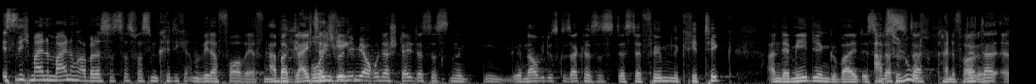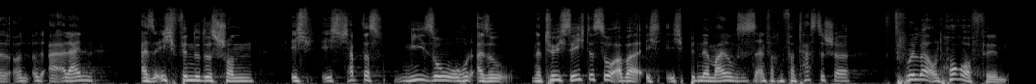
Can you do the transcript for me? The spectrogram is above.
Ist nicht meine Meinung, aber das ist das, was ihm Kritiker immer wieder vorwerfen. Aber gleichzeitig wird ihm ja auch unterstellt, dass das eine, genau wie du es gesagt hast, ist, dass der Film eine Kritik an der Mediengewalt ist. Absolut, dass keine Frage. Da, da, und, und allein, also ich finde das schon, ich, ich habe das nie so, also natürlich sehe ich das so, aber ich, ich bin der Meinung, es ist einfach ein fantastischer Thriller- und Horrorfilm.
